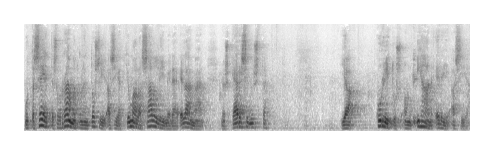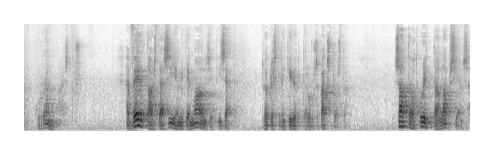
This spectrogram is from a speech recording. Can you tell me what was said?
Mutta se, että se on raamatullinen tosi asia, että Jumala sallii meidän elämään myös kärsimystä, ja kuritus on ihan eri asia kuin rangaistus. Hän vertaa sitä siihen, miten maalliset isät, tuo kirjoittaja luvussa 12, saattavat kurittaa lapsiansa,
